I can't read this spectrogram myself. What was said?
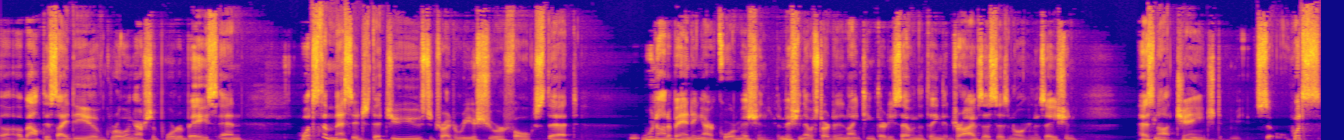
uh, about this idea of growing our supporter base? And what's the message that you use to try to reassure folks that we're not abandoning our core mission, the mission that was started in 1937, the thing that drives us as an organization has not changed. So, what's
